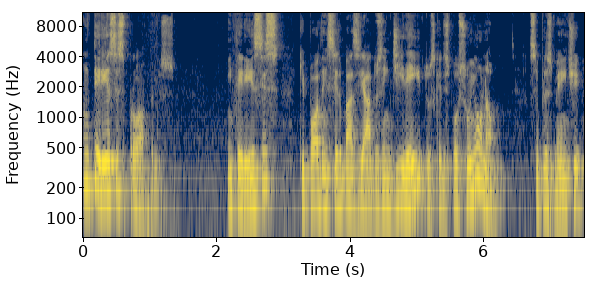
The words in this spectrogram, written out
interesses próprios, interesses que podem ser baseados em direitos que eles possuem ou não, simplesmente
